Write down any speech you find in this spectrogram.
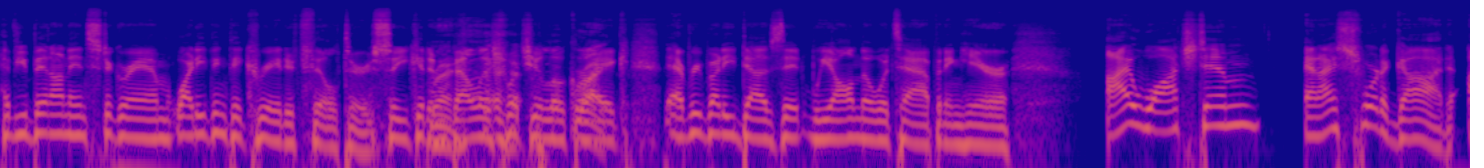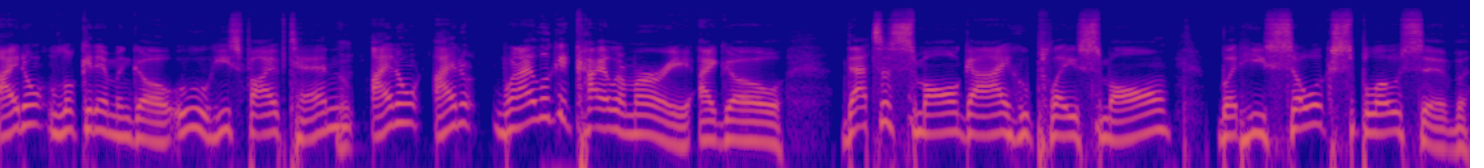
have you been on Instagram? Why do you think they created filters? So you could embellish what you look right. like. Everybody does it. We all know what's happening here. I watched him and I swear to God, I don't look at him and go, "Ooh, he's 5'10." Nope. I don't I don't when I look at Kyler Murray, I go, "That's a small guy who plays small, but he's so explosive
